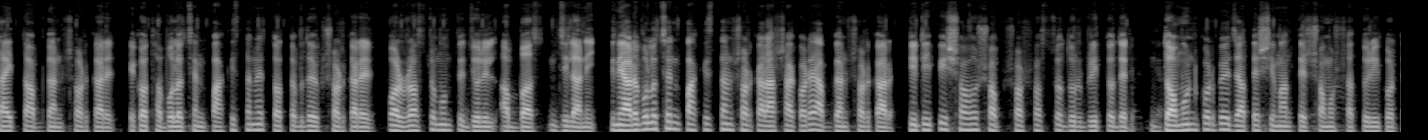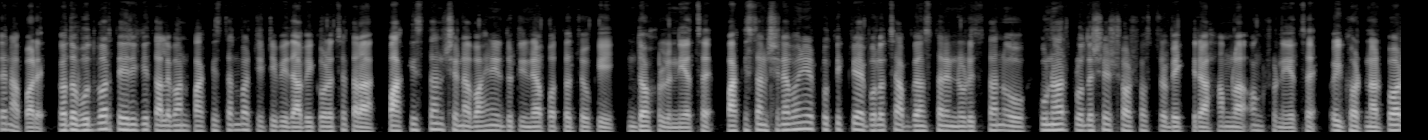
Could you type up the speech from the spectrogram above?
দায়িত্ব আফগান সরকারের। একথা বলেছেন পাকিস্তানের তত্ত্বাবধায়ক সরকারের পররাষ্ট্রমন্ত্রী জলিল আব্বাস জিলানি। তিনি আরও বলেছেন, পাকিস্তান সরকার আশা করে আফগান সরকার টিটিপি সহ সব সশস্ত্র দুর্বৃত্তদের দমন করবে যাতে সীমান্তের সমস্যা তৈরি করতে না পারে। গত বুধবার তেহরিকি তালেবান, পাকিস্তান বা টিটিপি দাবি করেছে, তারা পাকিস্তান সেনাবাহিনীর দুটি নিরাপত্তা চৌকি দখলে নিয়েছে। পাকিস্তান সেনাবাহিনীর প্রতিক্রিয়ায় বলেছে, আফগানিস্তানের নুরিস্তান ও কুনার প্রদেশের সশস্ত্র ব্যক্তিরা হামলা অংশ নিয়েছে। ওই ঘটনার পর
